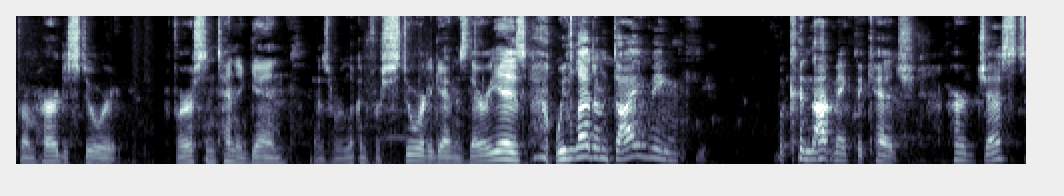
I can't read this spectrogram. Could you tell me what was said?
from Hurd to Stewart. First and 10 again as we're looking for Stewart again as there he is. We let him diving but could not make the catch. Hurd just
